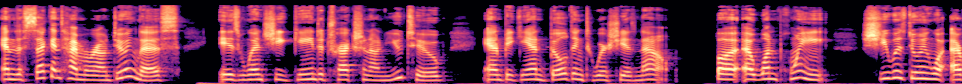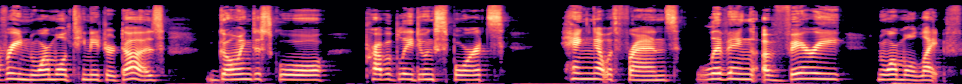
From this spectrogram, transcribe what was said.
And the second time around doing this is when she gained attraction on YouTube and began building to where she is now. But at one point, she was doing what every normal teenager does going to school, probably doing sports, hanging out with friends, living a very normal life.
